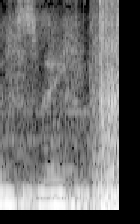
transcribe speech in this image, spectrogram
been slain.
